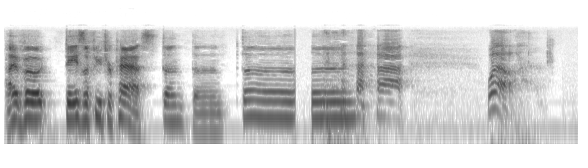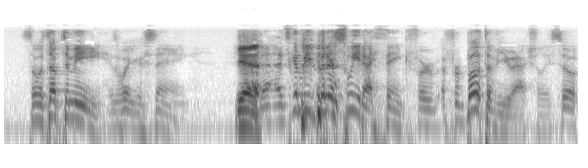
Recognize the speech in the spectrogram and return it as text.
I vote Days of Future Past. Dun dun dun. well, so it's up to me, is what you're saying. Yeah, It's going to be bittersweet, I think, for for both of you actually. So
